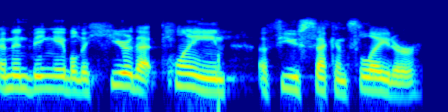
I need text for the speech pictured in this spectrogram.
and then being able to hear that plane a few seconds later.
